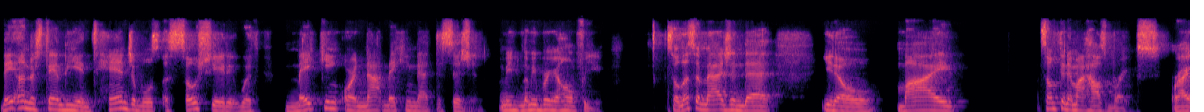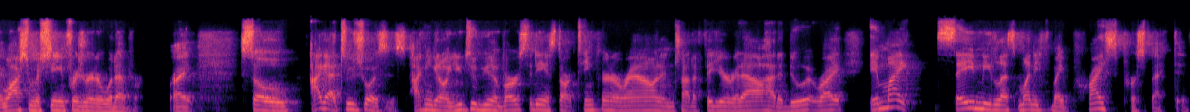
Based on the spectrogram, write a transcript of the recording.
they understand the intangibles associated with making or not making that decision. Let me, let me bring it home for you. So let's imagine that you know, my something in my house breaks, right? Washing machine, refrigerator, whatever, right? So I got two choices. I can get on YouTube University and start tinkering around and try to figure it out how to do it right. It might save me less money from a price perspective.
